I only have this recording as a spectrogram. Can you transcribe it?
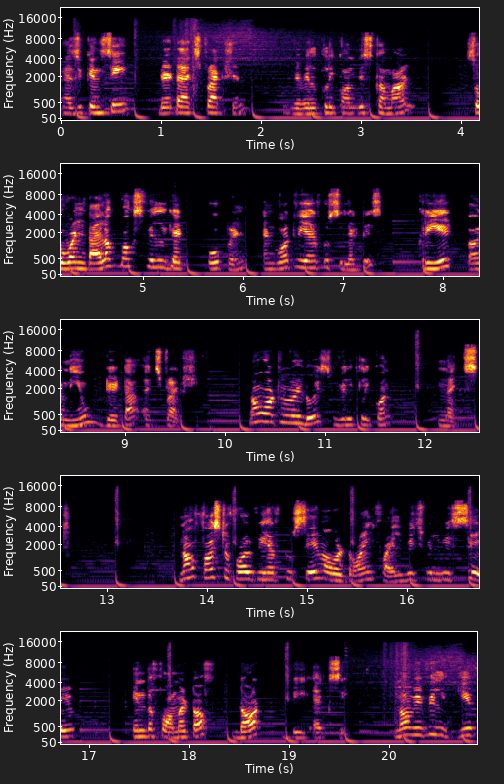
As you can see, data extraction, we will click on this command. So one dialog box will get opened and what we have to select is create a new data extraction. Now what we will do is we will click on next. Now first of all we have to save our drawing file which will be saved in the format of .dxe. Now we will give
